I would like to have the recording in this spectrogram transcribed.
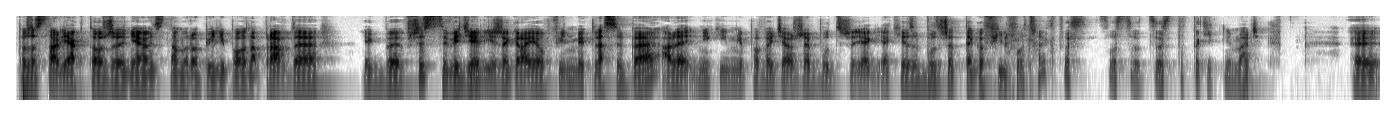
pozostali aktorzy nie wiem co tam robili, bo naprawdę jakby wszyscy wiedzieli, że grają w filmie klasy B, ale nikt im nie powiedział, że budżet, jak, jaki jest budżet tego filmu, tak? To jest, to, to, to jest taki klimacik. E,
